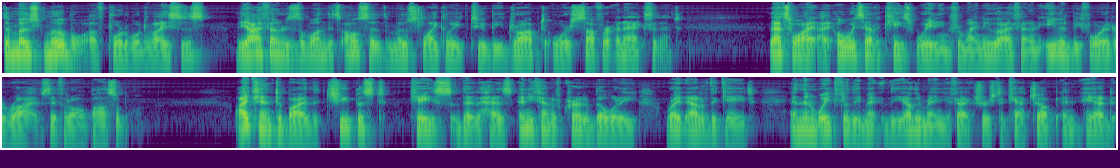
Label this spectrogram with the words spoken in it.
The most mobile of portable devices, the iPhone is the one that's also the most likely to be dropped or suffer an accident. That's why I always have a case waiting for my new iPhone even before it arrives, if at all possible. I tend to buy the cheapest case that has any kind of credibility right out of the gate and then wait for the, the other manufacturers to catch up and add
